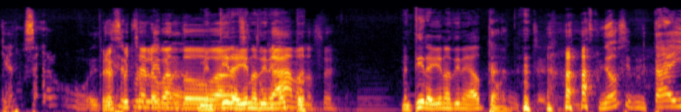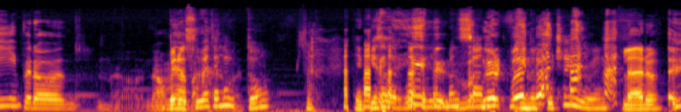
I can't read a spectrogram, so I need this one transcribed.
Ya no salgo. Pero es escúchalo cuando. Mentira, ya no tiene cama, auto. no sé. Mentira, ya no tiene auto. No, sí, está ahí, pero. No, no me Pero súbete al auto, empieza a dar vueltas en las manzanas y no escucháis, weón. Claro. Sí,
